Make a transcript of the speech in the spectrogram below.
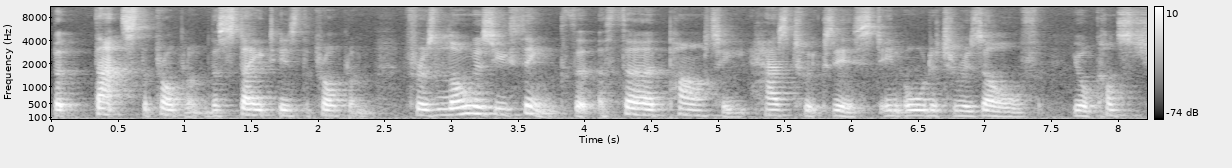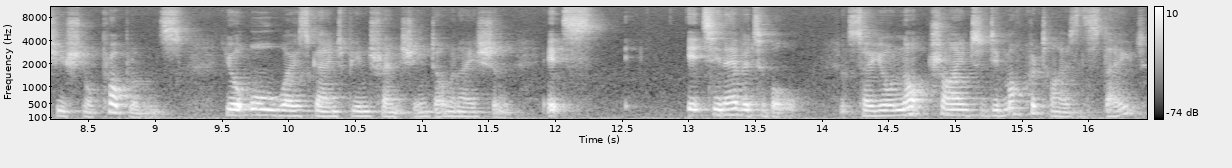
But that's the problem. The state is the problem. For as long as you think that a third party has to exist in order to resolve your constitutional problems, you're always going to be entrenching domination. It's, it's inevitable. So you're not trying to democratise the state,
